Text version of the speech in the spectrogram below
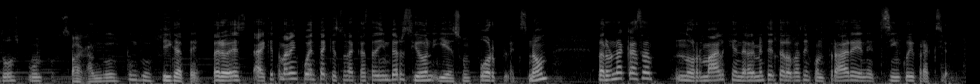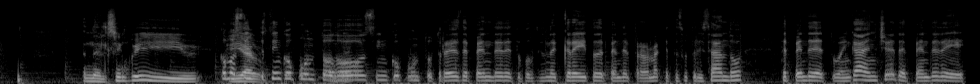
dos puntos. Pagando dos puntos. Fíjate, pero es, hay que tomar en cuenta que es una casa de inversión y es un fourplex, ¿no? Para una casa normal, generalmente te lo vas a encontrar en el 5 y fracción. En el 5 y. Como y cinco- algo. 5.2, 5.3, depende de tu posición de crédito, depende del programa que estés utilizando, depende de tu enganche, depende de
